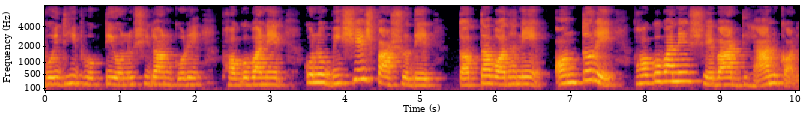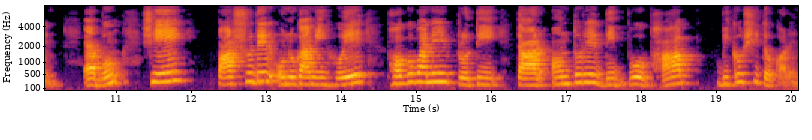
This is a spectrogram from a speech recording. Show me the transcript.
বৈধি ভক্তি অনুশীলন করে ভগবানের কোনো বিশেষ পার্শ্বদের তত্ত্বাবধানে অন্তরে ভগবানের সেবার ধ্যান করেন এবং সেই পার্শ্বদের অনুগামী হয়ে ভগবানের প্রতি তার অন্তরের দিব্য ভাব বিকশিত করেন।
